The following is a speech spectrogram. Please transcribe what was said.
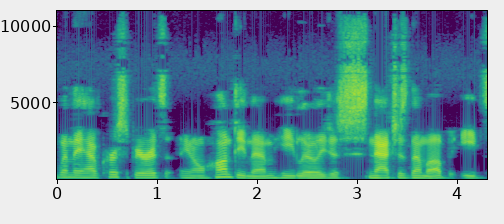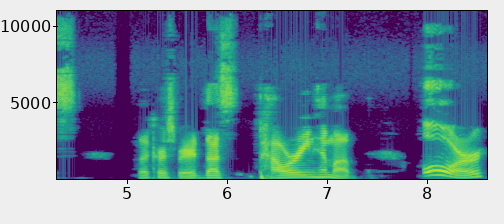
when they have cursed spirits, you know, haunting them, he literally just snatches them up, eats the cursed spirit, thus powering him up. Or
